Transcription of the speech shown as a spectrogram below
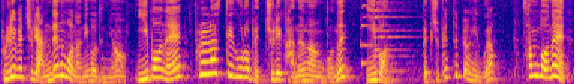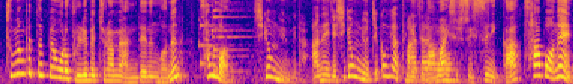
분리 배출이 안 되는 건 아니거든요. 2번에 플라스틱으로 배출이 가능한 거는 2번 맥주 페트병이고요. 3번에 투명 페트병으로 분리 배출하면 안 되는 거는 3번 식용유입니다. 안에 이제 식용유 찌꺼기 같은 게 이제 맞아요. 남아 있을 수 있으니까 4번에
